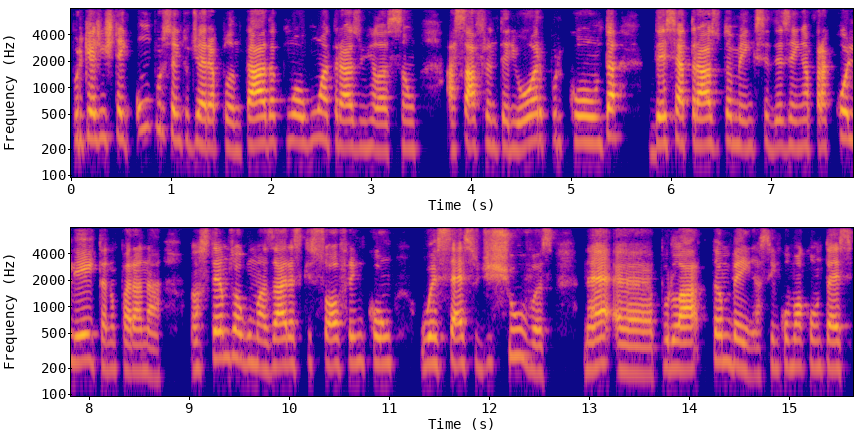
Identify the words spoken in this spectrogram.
porque a gente tem 1% de área plantada com algum atraso em relação à safra anterior, por conta desse atraso também que se desenha para colheita no Paraná. Nós temos algumas áreas que sofrem com o excesso de chuvas, né, é, por lá também, assim como acontece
